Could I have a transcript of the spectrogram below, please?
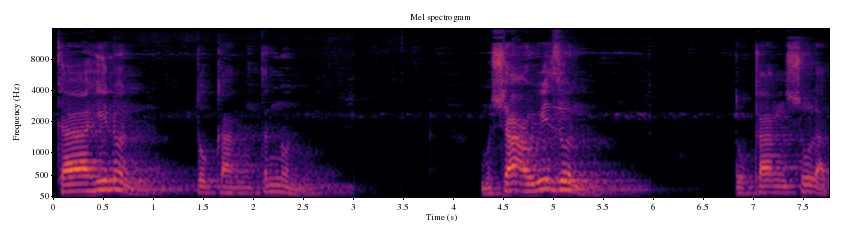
Kahinun. Tukang tenun. Musya'wizun. Tukang sulap.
